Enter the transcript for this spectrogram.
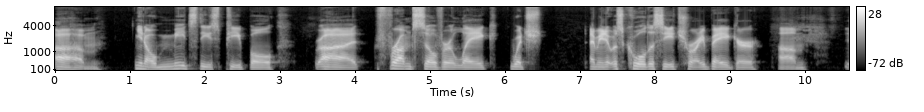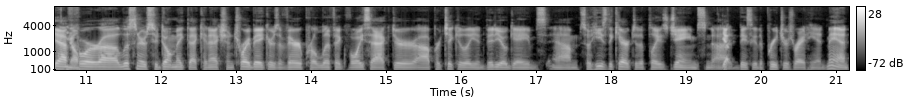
um you know meets these people uh from Silver Lake which I mean it was cool to see Troy Baker um yeah, you know. for uh, listeners who don't make that connection, Troy Baker is a very prolific voice actor, uh, particularly in video games. Um, so he's the character that plays James, uh, yep. basically the preacher's right hand man.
